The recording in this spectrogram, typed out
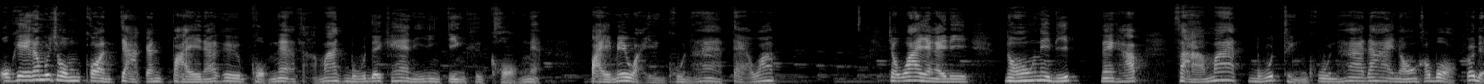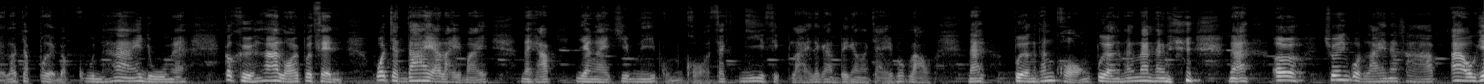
โอเคท่านผู้ชมก่อนจากกันไปนะ คือผมเนี่ยสามารถบูทได้แค่นี้จริง ๆ คือของเนี่ย ไปไม่ไหวถึงคูณ 5 แต่ว่าจะว่ายังไงดี น้องในดิสนะครับ สามารถบูตถึงคูณ 5 ได้น้องเขาบอกก็เดี๋ยวเราจะเปิดแบบคูณ 5 ให้ดูไหมก็คือ 500%ว่าจะได้อะไรไหมนะครับ ยังไงคลิปนี้ผมขอสัก 20 ไลค์แล้วกันเป็นกำลังใจให้พวกเรานะ เปลืองทั้งของเปลืองทั้งนั่นทั้งนี้นะเออช่วยกดไลค์นะครับอ่าโอเค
